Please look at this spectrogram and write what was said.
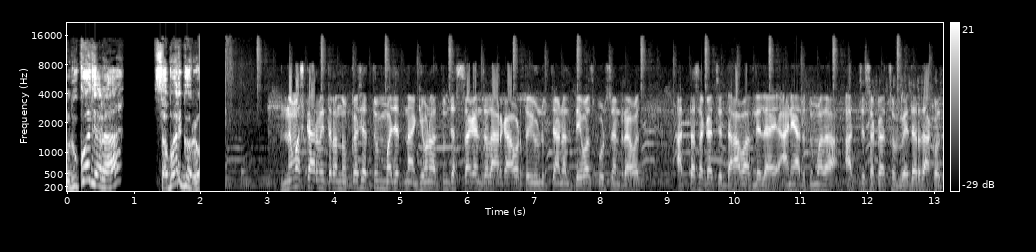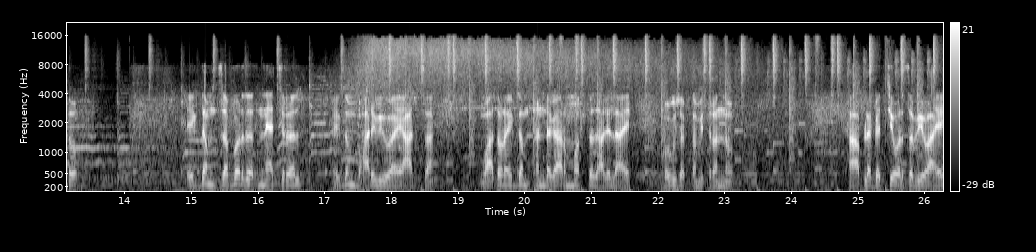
रुको जरा सबर करो. नमस्कार मित्रांनो कशात तुम्ही? मजेत ना? घेऊन आलो तुमच्या सगळ्यांचा लाडका आवडतं YouTube channel Dewas foods and travel आत्ता सकाळचे दहा वाजलेले आहे आणि आता तुम्हाला आजच्या सकाळचं वेदर दाखवतो. एकदम जबरदस्त नॅचरल एकदम भारी व्ह्यू आहे आजचा. वातावरण एकदम थंडगार मस्त झालेलं आहे. बघू शकता मित्रांनो हा आपल्या गच्चीवरचा व्ह्यू आहे.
